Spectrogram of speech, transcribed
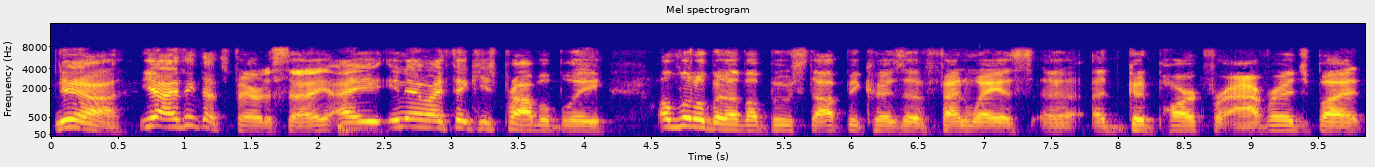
Yeah, yeah, I think that's fair to say. I, you know, I think he's probably a little bit of a boost up because of Fenway is a, a good park for average, but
